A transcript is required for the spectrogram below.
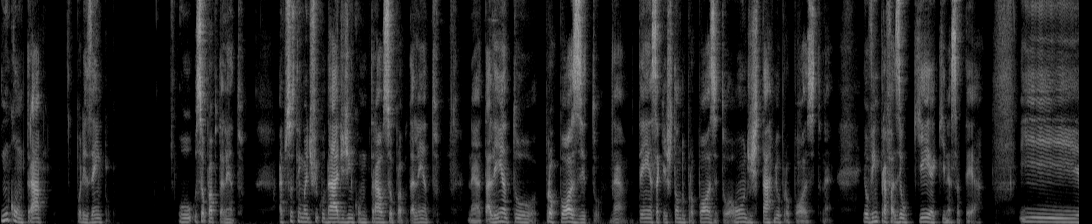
encontrar, por exemplo, o, o seu próprio talento. As pessoas têm uma dificuldade de encontrar o seu próprio talento, né? Talento, propósito, né? Tem essa questão do propósito, onde está meu propósito, né? Eu vim para fazer o que aqui nessa terra? E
